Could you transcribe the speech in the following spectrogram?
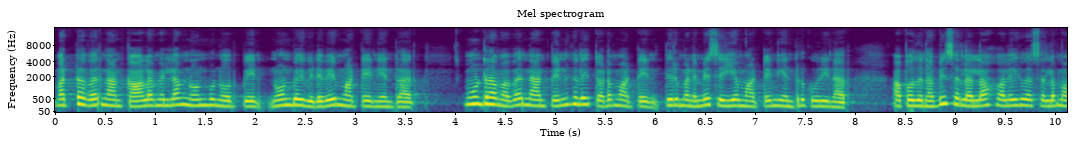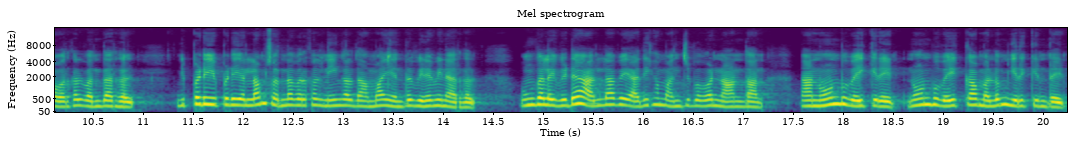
மற்றவர் நான் காலமெல்லாம் நோன்பு நோற்பேன் நோன்பை விடவே மாட்டேன் என்றார். மூன்றாம் அவர் நான் பெண்களை தொடமாட்டேன் திருமணமே செய்ய மாட்டேன் என்று கூறினார். அப்போது நபி ஸல்லல்லாஹு அலைஹி வஸல்லம் அவர்கள் வந்தார்கள். இப்படி இப்படியெல்லாம் சொன்னவர்கள் நீங்கள்தாமா என்று வினவினார்கள். உங்களை விட அல்லாவை அதிகம் அஞ்சுபவன் நான் தான் நான் நோன்பு வைக்கிறேன் நோன்பு வைக்காமலும் இருக்கின்றேன்.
